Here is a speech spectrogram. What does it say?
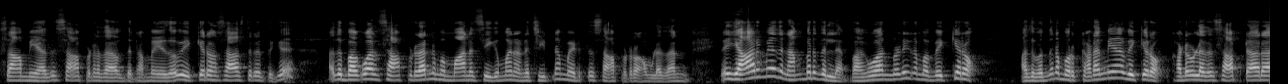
சாமியாவது சாப்பிட்றதாவது நம்ம ஏதோ வைக்கிறோம் சாஸ்திரத்துக்கு அது பகவான் சாப்பிட்றான்னு நம்ம மானசீகமாக நினச்சிக்கிட்டு நம்ம எடுத்து சாப்பிட்றோம் அவ்வளோதான் ஏன்னா யாருமே அதை நம்புறதில்ல. பகவான் முன்னாடி நம்ம வைக்கிறோம். அது வந்து நம்ம ஒரு கடமையாக வைக்கிறோம். கடவுள் அதை சாப்பிட்டாரா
